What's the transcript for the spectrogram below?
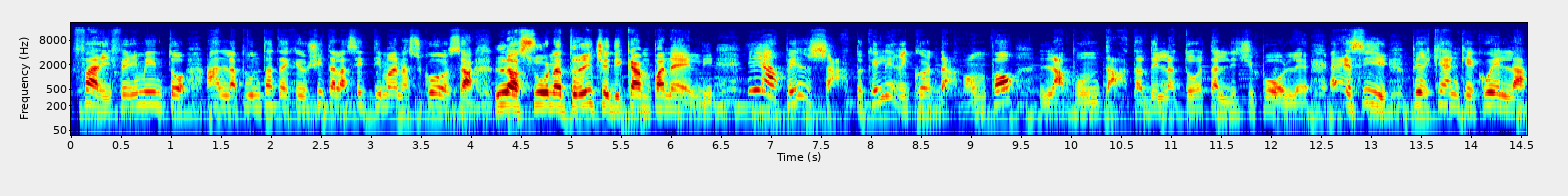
fa riferimento alla puntata che è uscita la settimana scorsa, la suonatrice di campanelli, e ha pensato che le ricordava un po' la puntata della torta alle cipolle. Eh sì, perché anche quella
